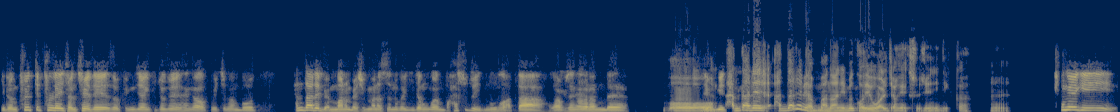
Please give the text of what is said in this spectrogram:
이런 free to play 전체에 대해서 굉장히 부정적인 생각 갖고 있지만 뭐 한 달에 몇만 원, 몇십만 원 쓰는 거 이런 건 뭐 할 수도 있는 것 같다라고 생각을 하는데 뭐, 네, 한 달에, 한 달에 몇만 원이면 거의 월정액 수준이니까. 총액이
